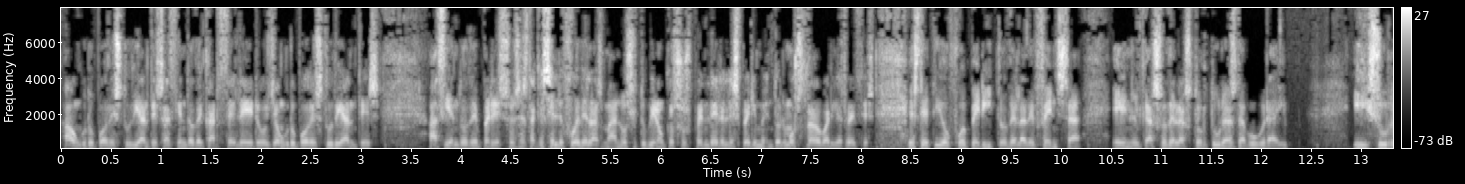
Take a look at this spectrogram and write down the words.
a un grupo de estudiantes haciendo de carceleros y a un grupo de estudiantes haciendo de presos, hasta que se le fue de las manos y tuvieron que suspender el experimento. Lo hemos tratado varias veces. Este tío fue perito de la defensa en el caso de las torturas de Abu Ghraib. Y su,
